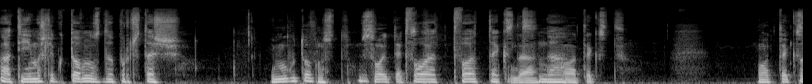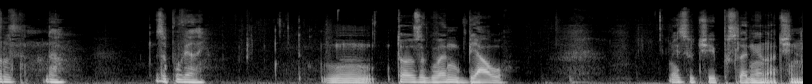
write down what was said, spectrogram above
А ти имаш ли готовност да прочетеш? Има готовност. Свой текст. Твоя, твоя текст. Да, да. моят текст. Моят текст. Да. Заповядай. Той е заглавен бяло. И последния начин.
